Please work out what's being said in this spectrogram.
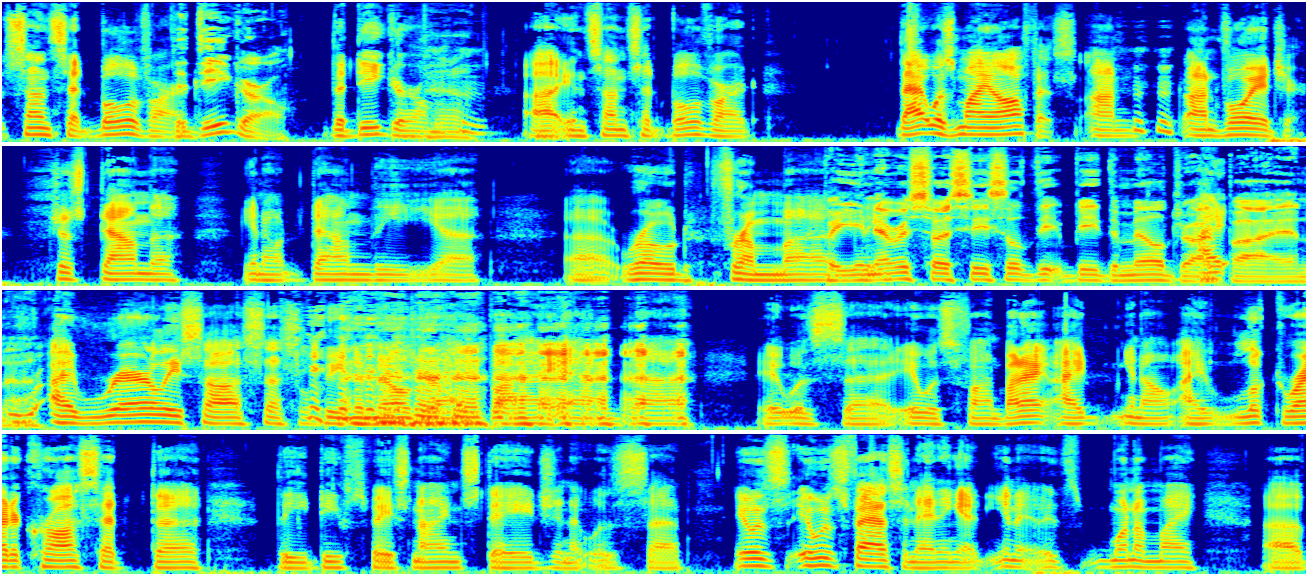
Sunset Boulevard, The D girl. The D girl uh, in Sunset Boulevard. That was my office on on Voyager, just down the you know down the uh, uh, road from. Uh, But you the- never saw Cecil D- B. DeMille drive I, by, and uh, I rarely saw Cecil B. DeMille drive by, and uh, it was uh, it was fun. But I, I, you know, I looked right across at uh, the Deep Space Nine stage, and it was uh, it was it was fascinating. It, you know, it's one of my uh,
